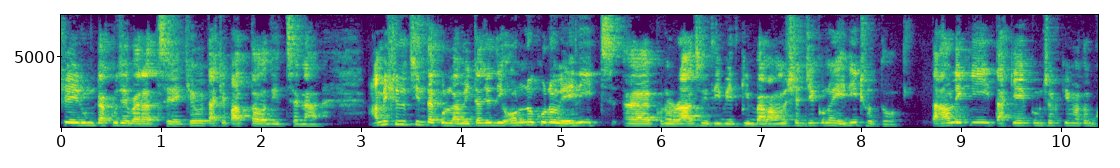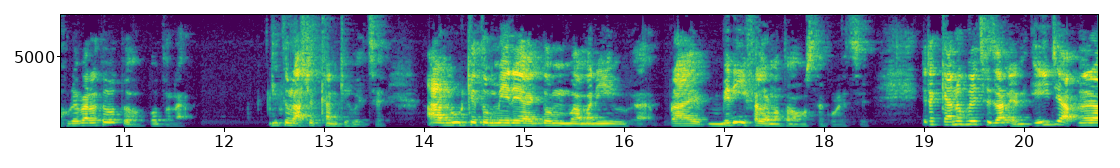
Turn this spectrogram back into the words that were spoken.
সেই রুমটা খুঁজে বেড়াচ্ছে কেউ তাকে পাত্তাও দিচ্ছে না। আমি শুধু চিন্তা করলাম এটা যদি অন্য কোনো এলিট কোনো রাজনীতিবিদ কিংবা বাংলাদেশের যে কোনো এলিট হতো তাহলে কি তাকে এরকম চরকির মতো ঘুরে বেড়াতে হতো? হতো না। কিন্তু রাশেদ খান কি হয়েছে? আর নূরকে তো মেরে একদম মানে প্রায় মেরেই ফেলার মতো অবস্থা করেছে। এটা কেন হয়েছে জানেন? এই যে আপনারা,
